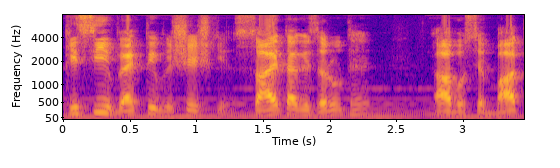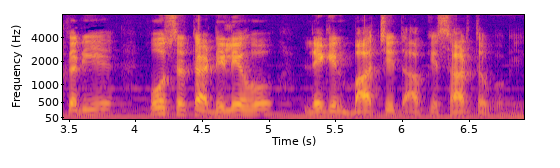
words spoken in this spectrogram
किसी व्यक्ति विशेष की सहायता की ज़रूरत है। आप उससे बात करिए, हो सकता है डिले हो, लेकिन बातचीत आपकी सार्थक होगी।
